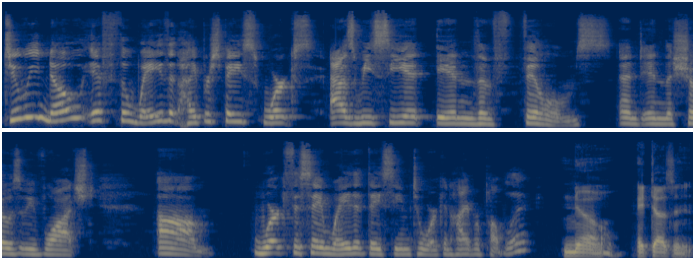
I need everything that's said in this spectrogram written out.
do we know if the way that hyperspace works as we see it in the films and in the shows that we've watched um work the same way that they seem to work in High Republic? no, it doesn't.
